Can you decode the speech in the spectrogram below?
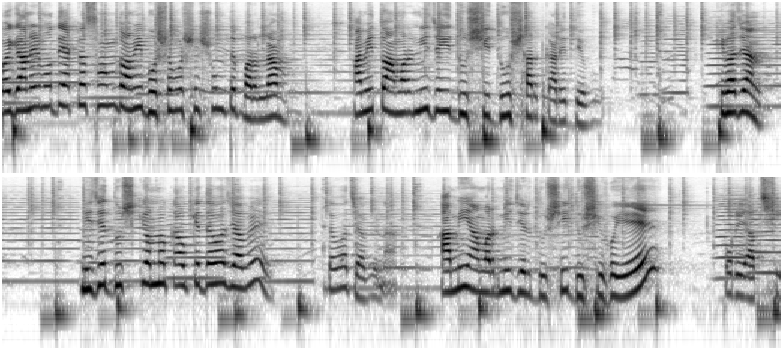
ওই গানের মধ্যে একটা ছন্দ আমি বসে বসে শুনতে পারলাম। আমি তো আমার নিজেই দোষী, দোষ আর কারে দেব? কি বাজান? নিজের দোষ কি অন্য কাউকে দেওয়া যাবে? দেওয়া যাবে না। আমি আমার নিজের দোষী দোষী হয়ে পড়ে আছি।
